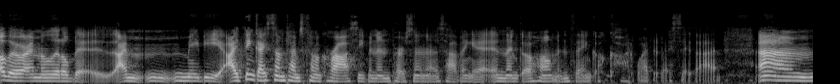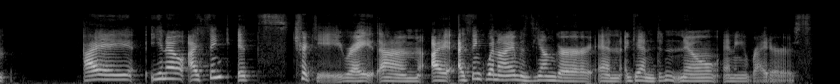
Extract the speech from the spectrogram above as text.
although I'm a little bit, I'm maybe, I think I sometimes come across even in person as having it and then go home and think, oh God, why did I say that? Um, I, you know, I think it's tricky, right? Um, I, I think when I was younger and again, didn't know any writers,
